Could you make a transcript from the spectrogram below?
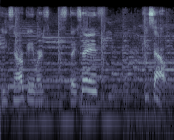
peace out gamers. Stay safe. Peace out.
